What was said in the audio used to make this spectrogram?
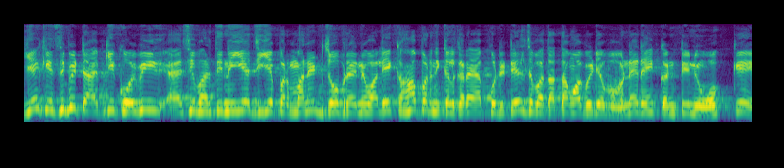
ये किसी भी टाइप की कोई भी ऐसी भर्ती नहीं है, जी, ये परमानेंट जॉब रहने वाली है, कहाँ पर निकल कर है आपको डिटेल से बताता हूँ वीडियो बने रहे, कंटिन्यू, ओके।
